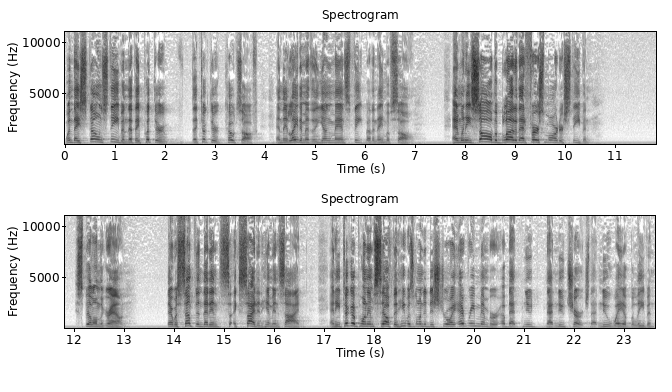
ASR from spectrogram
when they stoned Stephen, that they put their they took their coats off and they laid him at the young man's feet by the name of Saul. And when he saw the blood of that first martyr, Stephen, spill on the ground, there was something that in, excited him inside. And he took upon himself that he was going to destroy every member of that new, that new church, that new way of believing.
